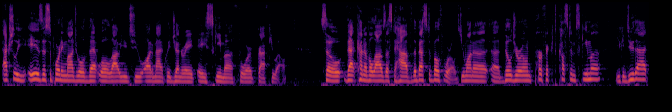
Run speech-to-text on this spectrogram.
actually is a supporting module that will allow you to automatically generate a schema for GraphQL. So that kind of allows us to have the best of both worlds. You want to uh, build your own perfect custom schema, you can do that.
